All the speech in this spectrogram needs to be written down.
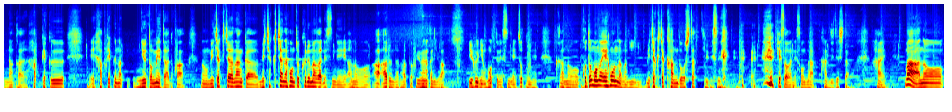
なんか800、800ニュートンメーターとかあの、めちゃくちゃなんか、めちゃくちゃな本当車がですね、あの、ああるんだなという中には、いうふうに思ってですね、ちょっとね、あの、子供の絵本なのにめちゃくちゃ感動したっていうですね 今朝はね、そんな感じでした。はい。まあ、あの、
